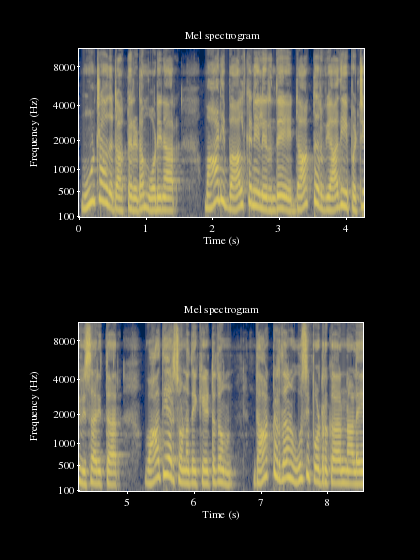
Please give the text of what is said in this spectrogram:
மூன்றாவது டாக்டரிடம் ஓடினார். மாடி பால்கனியிலிருந்தே டாக்டர் வியாதியை பற்றி விசாரித்தார். வாத்தியார் சொன்னதை கேட்டதும் டாக்டர் தான் ஊசி போட்டிருக்காருனாலே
